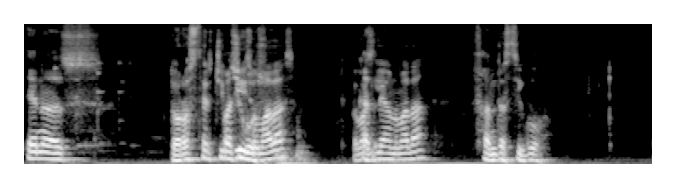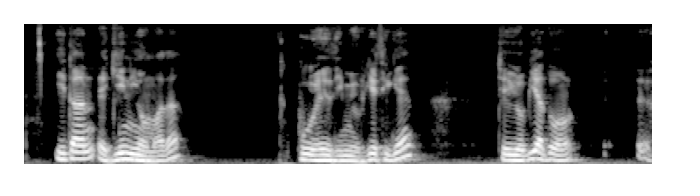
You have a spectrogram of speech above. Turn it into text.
ένας Το ρόστερ της Βασικός. ομάδας, πες μας Κα- λίγα ονόματα. φανταστικό. Ήταν εκείνη η ομάδα που ε, δημιουργήθηκε και η οποία το, εκ-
